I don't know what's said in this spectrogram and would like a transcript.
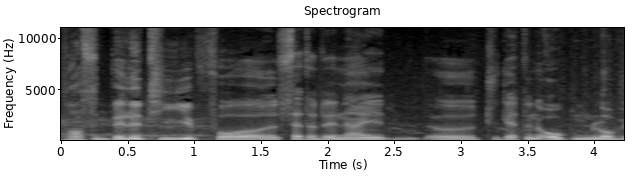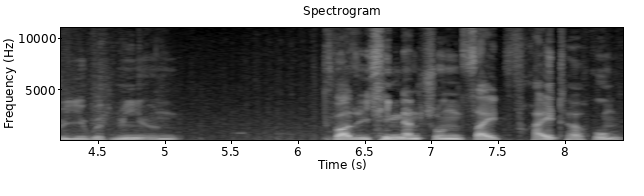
possibility for Saturday night uh, to get an open lobby with me. Und quasi, ich hing dann schon seit Freitag rum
